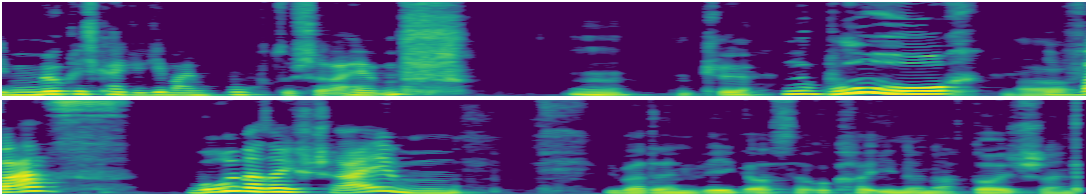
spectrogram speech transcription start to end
die Möglichkeit gegeben, ein Buch zu schreiben. Mhm, okay. Ein Buch? Ja. Was? Worüber soll ich schreiben? Über deinen Weg aus der Ukraine nach Deutschland.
